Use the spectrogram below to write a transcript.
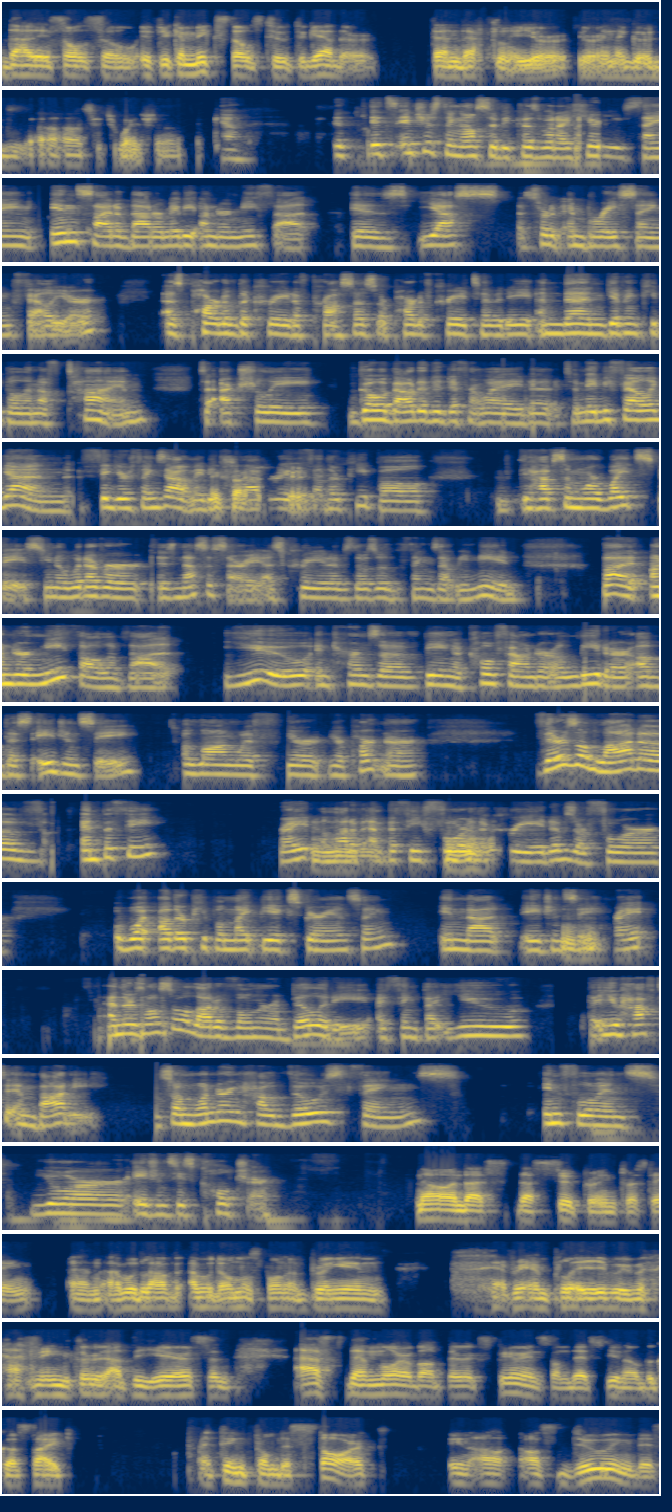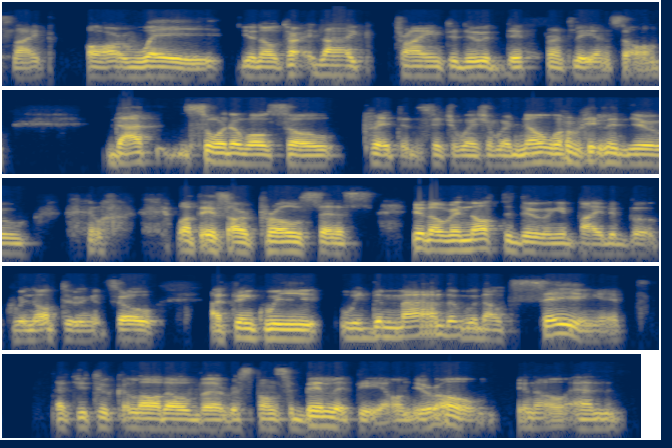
that is also if you can mix those two together then definitely you're you're in a good uh, situation yeah. It, it's interesting also because what i hear you saying inside of that or maybe underneath that is yes sort of embracing failure as part of the creative process or part of creativity and then giving people enough time to actually go about it a different way to, to maybe fail again figure things out maybe exactly. collaborate with other people have some more white space, you know, whatever is necessary as creatives, those are the things that we need. But underneath all of that, you, in terms of being a co founder, a leader of this agency, along with your, your partner, there's a lot of empathy, right? Mm-hmm. A lot of mm-hmm. empathy for mm-hmm. the creatives or for what other people might be experiencing in that agency, mm-hmm. right? And there's also a lot of vulnerability, I think, that you that you have to embody. So I'm wondering how those things influence your agency's culture. No, and that's that's super interesting. And I would love, I would almost want to bring in every employee we've been having throughout the years and ask them more about their experience on this, you know, because like I think from the start in us doing this, like our way, you know, try, like trying to do it differently and so on. That sort of also created a situation where no one really knew what is our process. You know, we're not doing it by the book. We're not doing it. So I think we we demanded without saying it that you took a lot of uh, responsibility on your own. You know, and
